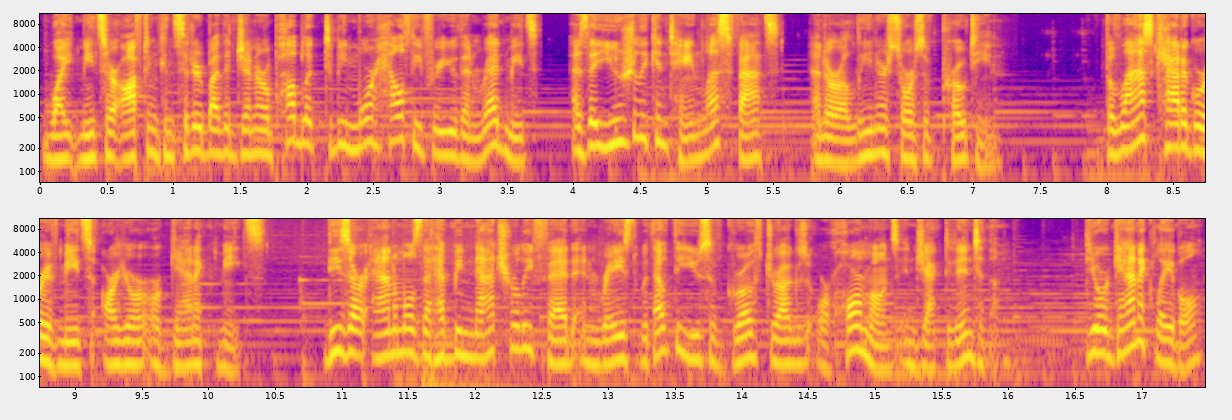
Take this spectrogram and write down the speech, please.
White meats are often considered by the general public to be more healthy for you than red meats as they usually contain less fats and are a leaner source of protein. The last category of meats are your organic meats. These are animals that have been naturally fed and raised without the use of growth drugs or hormones injected into them. The organic label,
